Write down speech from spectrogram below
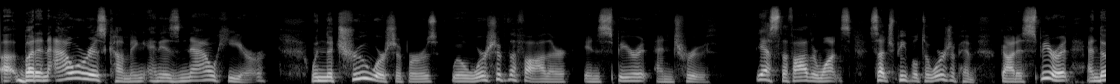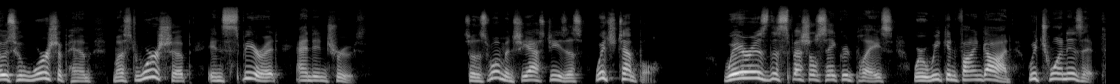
Uh, but an hour is coming and is now here when the true worshipers will worship the Father in spirit and truth. Yes, the Father wants such people to worship Him. God is spirit, and those who worship Him must worship in spirit and in truth. So this woman, she asked Jesus, which temple? Where is the special sacred place where we can find God? Which one is it?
